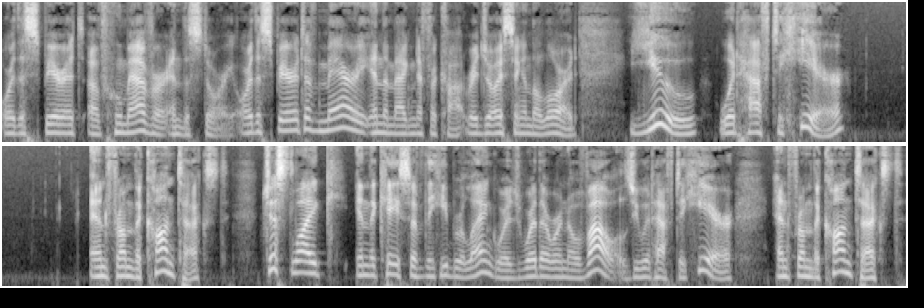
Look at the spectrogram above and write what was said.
or the Spirit of whomever in the story, or the Spirit of Mary in the Magnificat, rejoicing in the Lord. You would have to hear, and from the context, just like in the case of the Hebrew language where there were no vowels, you would have to hear, and from the context,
